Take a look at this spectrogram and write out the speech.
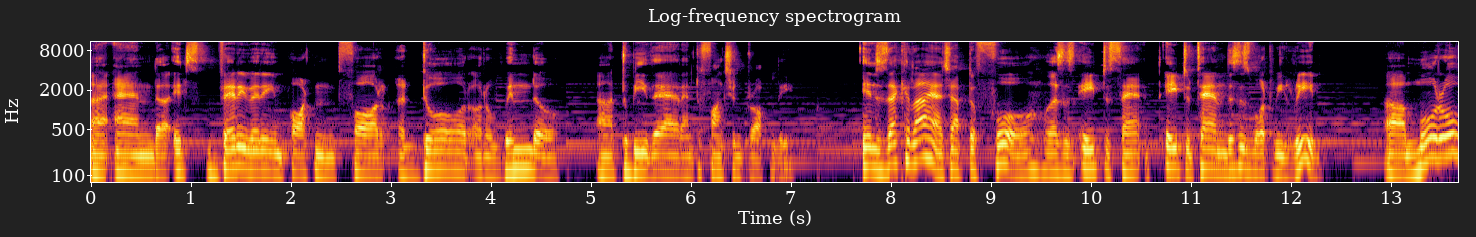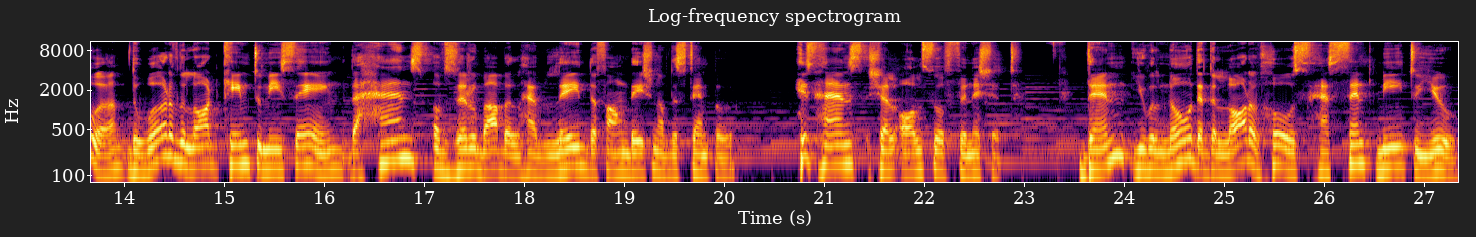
Uh, and uh, it's very, very important for a door or a window uh, to be there and to function properly. In Zechariah chapter 4, verses 8 to, 8 to 10, this is what we read. Uh, moreover, the word of the Lord came to me, saying, The hands of Zerubbabel have laid the foundation of this temple. His hands shall also finish it. Then you will know that the Lord of hosts has sent me to you.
